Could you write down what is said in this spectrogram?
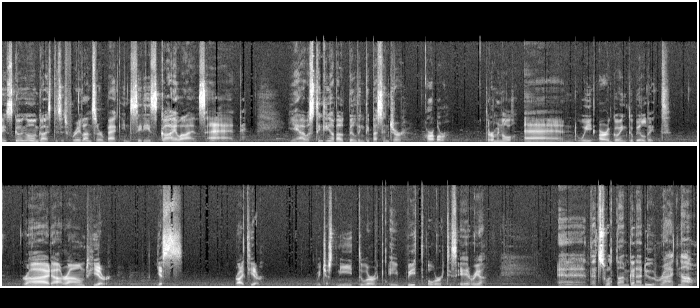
is going on guys, this is Freelancer back in City Skylines and yeah I was thinking about building the passenger harbor terminal and we are going to build it right around here. Yes, right here. We just need to work a bit over this area and that's what I'm gonna do right now.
